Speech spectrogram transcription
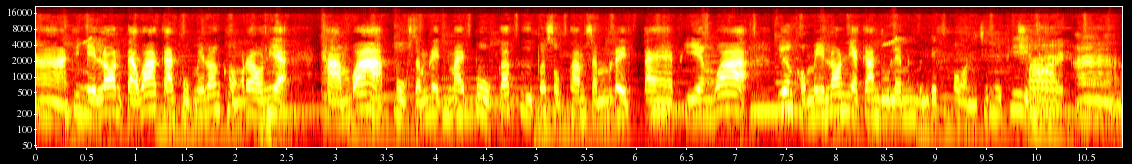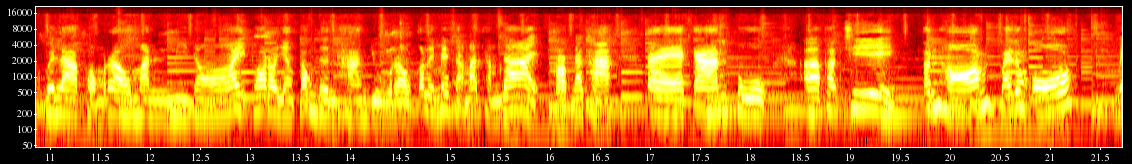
อ่าที่เมลอนแต่ว่าการปลูกเมลอนของเราเนี่ย ถามว่าปลูกสำเร็จไหมปลูกก็คือประสบความสำเร็จแต่เพียงว่าเรื่องของเมลอนเนี่ยการดูแลมันเหมือนเด็กอ่อนใช่ไหมพี่ใช่อ่าเวลาของเรามันมีน้อย เพราะเรายังต้องเดินทางอยู่เราก็เลยไม่สามารถทำได้ครับนะคะ แต่การปลูกเอ่อผักชีต้นหอมใบต้งโอเม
